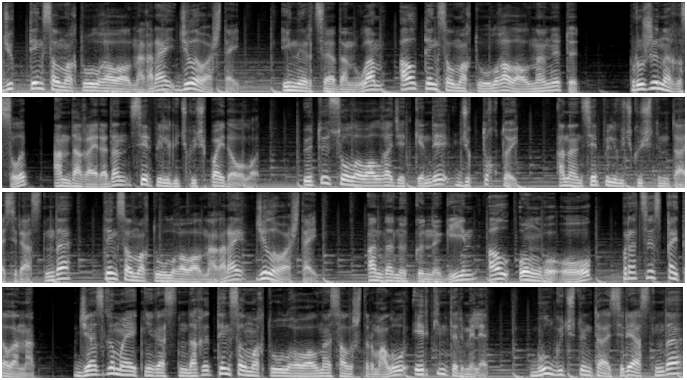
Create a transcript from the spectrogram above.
жүк тең салмактуулук абалына карай жыла баштайт. Инерциядан улам ал тең салмактуулук абалынан өтөт пружина кысылып анда кайрадан серпилгич күч пайда болот. Өтө сол абалга жеткенде жүк токтойт. Анан серпилгич күчтүн таасири астында тең салмактуулук абалына карай жыла баштайт. Андан өткөндөн кийин ал оңго ооп процесс кайталанат. Жазгы маятник астындагы тең салмактуулук абалына салыштырмалуу эркин термелет. Бул күчтүн таасири астында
